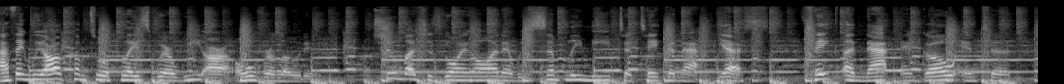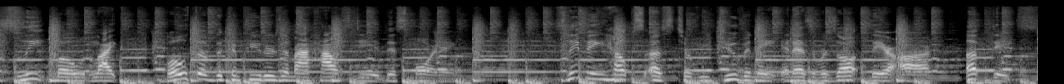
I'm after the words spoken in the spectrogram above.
I think we all come to a place where we are overloaded. Too much is going on and we simply need to take a nap. Yes, take a nap and go into sleep mode like both of the computers in my house did this morning. Sleeping helps us to rejuvenate, and as a result, there are updates.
